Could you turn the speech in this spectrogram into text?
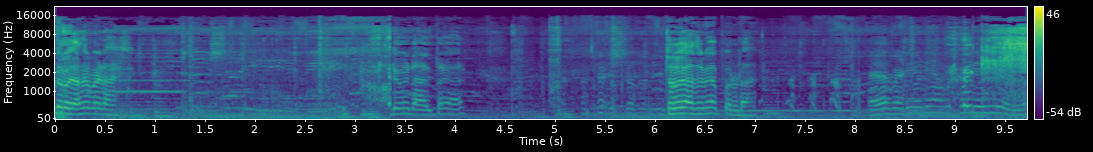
करो यार बैठा डालता यार। चलो यार सर आप करो डाल हैदर बैठी बैठी यहाँ पर कोई यही हो रही है।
